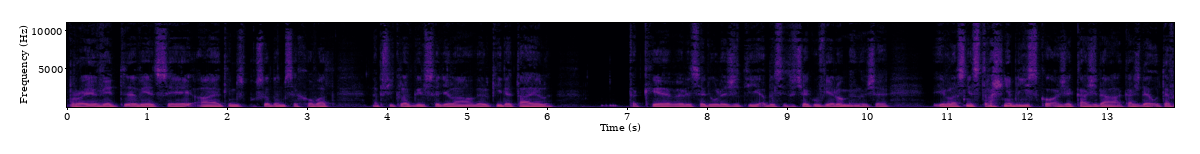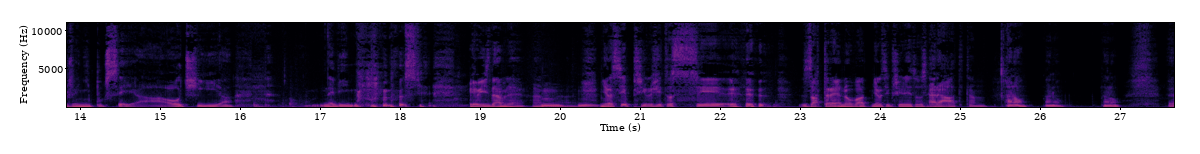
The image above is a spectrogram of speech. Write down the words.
projevit věci a jakým způsobem se chovat. Například, když se dělá velký detail, tak je velice důležitý, aby si to člověk uvědomil, že je vlastně strašně blízko a že každá, každé otevření pusy a očí a nevím. prostě. Je významné. Hmm, hmm. Měl jsi příležitost si zatrénovat, měl jsi příležitost hrát tam? Ano, ano, ano. E,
